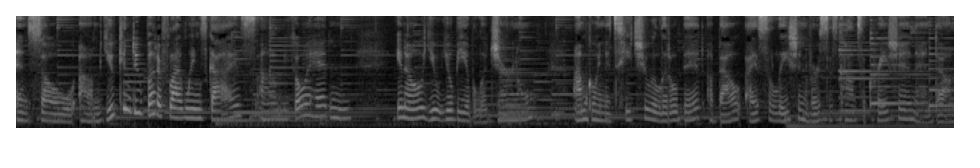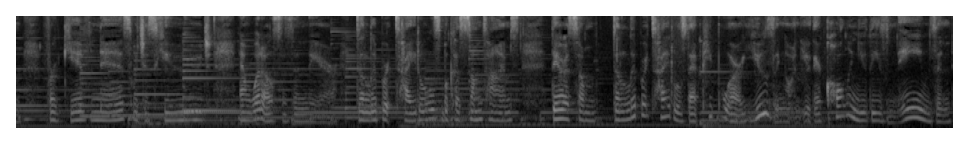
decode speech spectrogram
And so um, you can do butterfly wings, guys. Um, go ahead and, you know, you, you'll be able to journal. I'm going to teach you a little bit about isolation versus consecration and um, forgiveness, which is huge. And what else is in there? Deliberate titles, because sometimes there are some deliberate titles that people are using on you. They're calling you these names and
